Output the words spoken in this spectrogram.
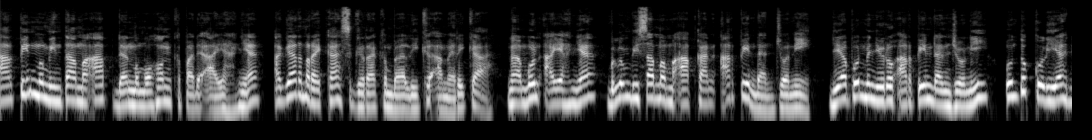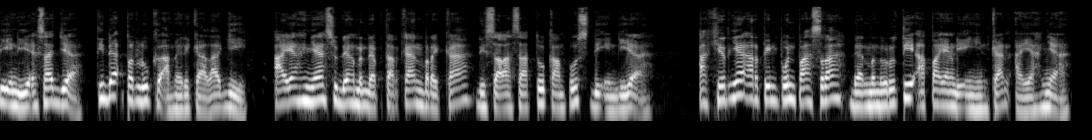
Arpin meminta maaf dan memohon kepada ayahnya agar mereka segera kembali ke Amerika. Namun ayahnya belum bisa memaafkan Arpin dan Joni. Dia pun menyuruh Arpin dan Joni untuk kuliah di India saja, tidak perlu ke Amerika lagi. Ayahnya sudah mendaftarkan mereka di salah satu kampus di India. Akhirnya Arpin pun pasrah dan menuruti apa yang diinginkan ayahnya.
